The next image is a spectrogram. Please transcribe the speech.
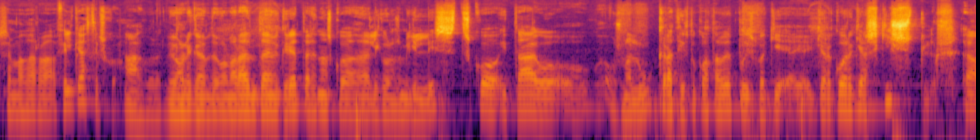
sem að þarf að fylgja eftir sko. Akkurat, við vorum líka um þetta vorum að ræða um þetta við Gretar hérna sko að það er líka svona svo mikið list sko í dag og, og, og svona lukratíft og gott af uppbúið sko að ge- gera góður að gera skýslur Já,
